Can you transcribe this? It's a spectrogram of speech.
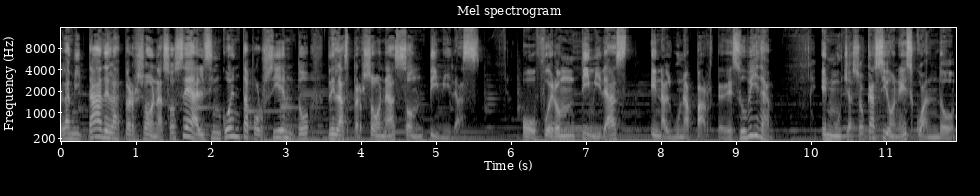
la mitad de las personas, o sea, el 50% de las personas son tímidas o fueron tímidas en alguna parte de su vida. En muchas ocasiones cuando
